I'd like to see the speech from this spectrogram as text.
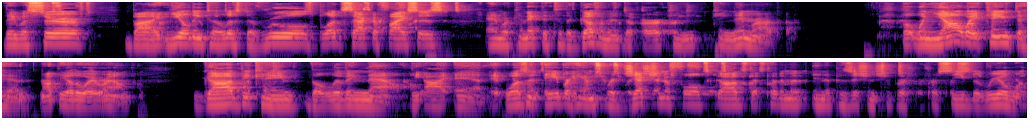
They were served by yielding to a list of rules, blood sacrifices, and were connected to the government of Ur, King, King Nimrod. But when Yahweh came to him, not the other way around, God became the living now, the I am. It wasn't Abraham's rejection of false gods that put him in a position to per- perceive the real one.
